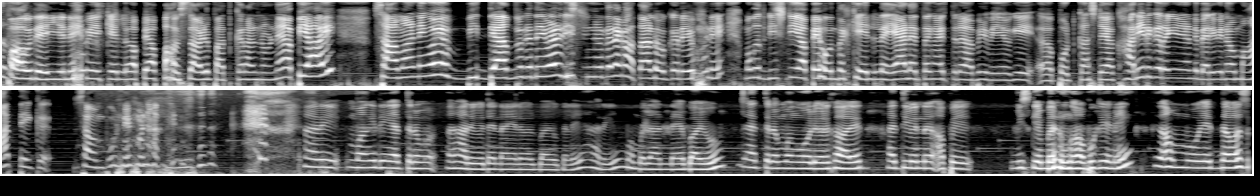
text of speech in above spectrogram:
පව් දෙයනේ මේ කෙල්ල අප පස්සාවට පත් කරන්න ඕනේ. අපි අයි සාමාන්‍යෙන් ඔය විද්‍යාත්මක දේවල් ඩිස්ටිනතන කතා ලෝකරේ වුණේ මොක ඩිස්්නි අපේ හොඳ කෙල්ල. යා නැතන් අතර අපි මේගේ පොඩ්කස්ටයක් හරිට කරගෙන යන්න බැරිවෙන මාත් එක සම්පූර්ණයම නත්. හරි මගේතින් ඇතරම හරිෝ දෙන්න අයලවල් බයෝ කළේ. හරි මම දන්න බයෝ ඇතරම ඕලිවල් කාලෙත් ඇතිවෙන්න අපේ මිස්කෙන් බැනුම් ආපු කෙනෙ අම්ම ඒත් දවස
